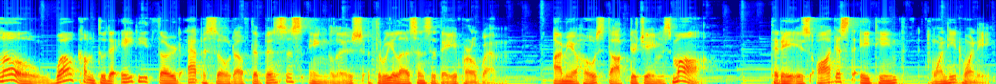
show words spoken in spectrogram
Hello, welcome to the 83rd episode of the Business English 3 Lessons a Day program. I'm your host, Dr. James Ma. Today is August 18th, 2020.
